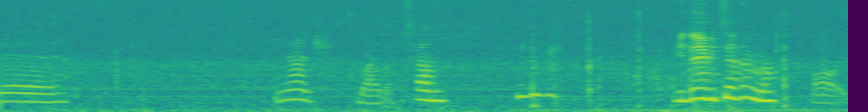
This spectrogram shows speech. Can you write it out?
Ve inanç bay bay. Sen videoyu bitirdin mi? Hayır.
